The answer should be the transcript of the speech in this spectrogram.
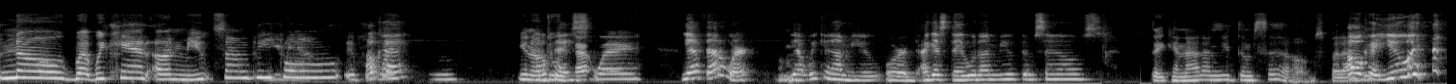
No, but we can unmute some people. If okay. To, you know, okay. do it that way. Yeah, that'll work. Mm-hmm. Yeah, we can unmute, or I guess they would unmute themselves. They cannot unmute themselves, but I okay, do. you.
